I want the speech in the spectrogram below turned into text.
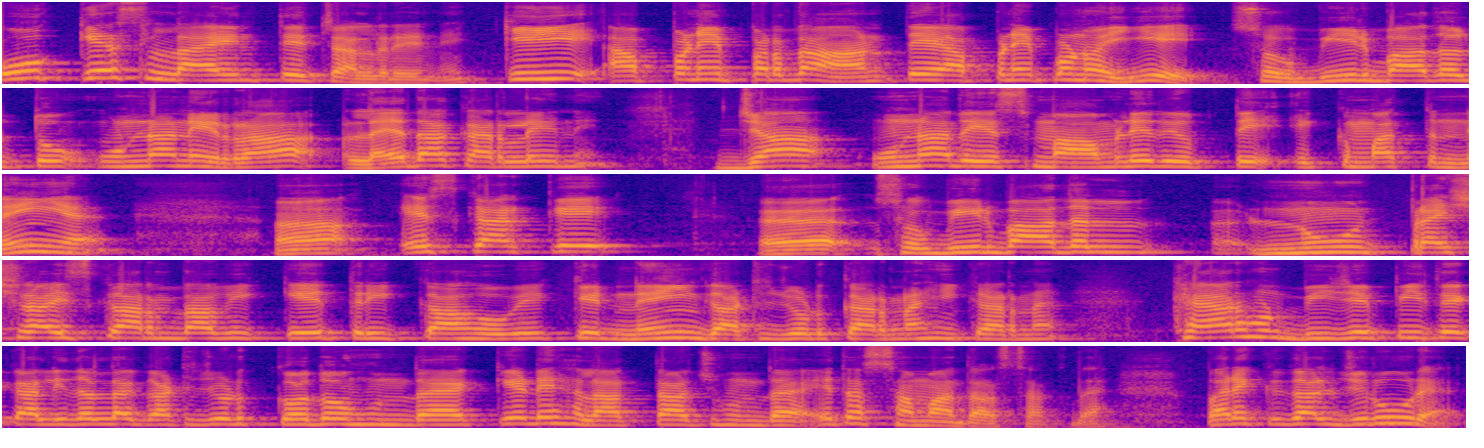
ਉਹ ਕਿਸ ਲਾਈਨ ਤੇ ਚੱਲ ਰਹੇ ਨੇ? ਕੀ ਆਪਣੇ ਪ੍ਰਧਾਨ ਤੇ ਆਪਣੇ ਭਣੋਈਏ ਸੁਖਬੀਰ ਬਾਦਲ ਤੋਂ ਉਹਨਾਂ ਨੇ ਰਾਹ ਅਲੱਗਾ ਕਰ ਲਏ ਨੇ? ਜਾਂ ਉਹਨਾਂ ਦੇ ਇਸ ਮਾਮਲੇ ਦੇ ਉੱਤੇ ਇੱਕ ਮਤ ਨਹੀਂ ਹੈ? ਇਸ ਕਰਕੇ ਸੁਖਬੀਰ ਬਾਦਲ ਨੂੰ ਪ੍ਰੈਸ਼ਰਾਈਜ਼ ਕਰਨ ਦਾ ਵੀ ਕੀ ਤਰੀਕਾ ਹੋਵੇ ਕਿ ਨਹੀਂ ਗੱਠਜੋੜ ਕਰਨਾ ਹੀ ਕਰਨਾ ਖੈਰ, ਹੁਣ ਬੀਜੇਪੀ ਤੇ ਅਕਾਲੀ ਦਲ ਦਾ ਗੱਠਜੋੜ ਕਦੋਂ ਹੁੰਦਾ ਹੈ? ਕਿਹੜੇ ਹਾਲਾਤਾਂ 'ਚ ਹੁੰਦਾ ਹੈ? ਇਹ ਤਾਂ ਸਮਾਂ ਦੱਸ ਸਕਦਾ ਪਰ ਇੱਕ ਗੱਲ ਜ਼ਰੂਰ ਹੈ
